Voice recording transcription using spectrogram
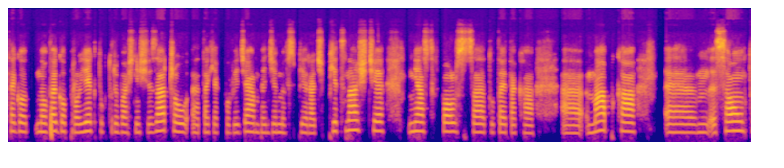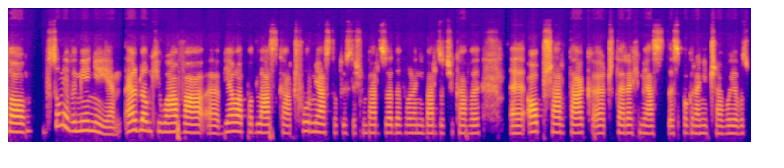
tego nowego projektu, który właśnie się zaczął, e, tak jak powiedziałam, będziemy wspierać 15 miast w Polsce. Tutaj taka e, mapka. Są to w sumie wymienię je. Elbląg, Iława, e, Biała Podlaska, Czwórmiasto, tu jesteśmy bardzo zadowoleni, bardzo ciekawy e, obszar, tak, e, czterech miast z pogranicza województw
